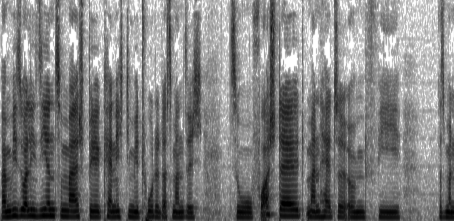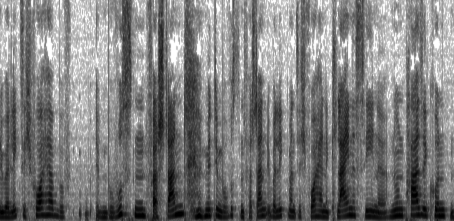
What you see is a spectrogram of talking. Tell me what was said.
beim Visualisieren zum Beispiel kenne ich die Methode, dass man sich so vorstellt, man hätte irgendwie also man überlegt sich vorher be im bewussten Verstand, mit dem bewussten Verstand überlegt man sich vorher eine kleine Szene, nur ein paar Sekunden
